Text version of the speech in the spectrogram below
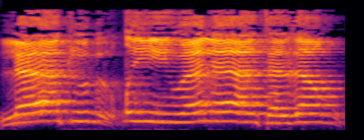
لا تبقي ولا تذر.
